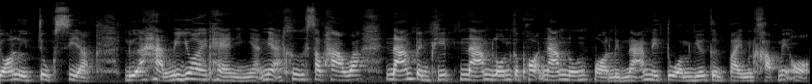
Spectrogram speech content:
ย้อนหรือจุกเสียก หรืออาหารไม่ย่อยแทนอย่างเงี้ยเนี่ยคือสภาวะน้ำเป็นพิษ น้ำล้นกระเพาะน้ำล้นปอดหรือน้ำในตัวมันเยอะเกินไปมันขับไม่ออก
